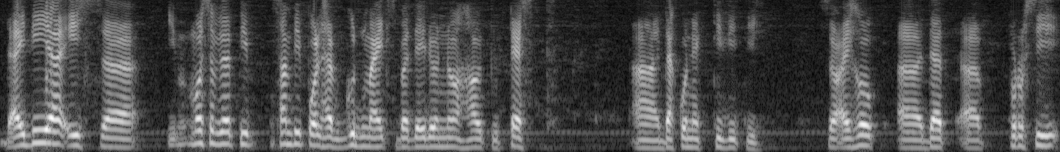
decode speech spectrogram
the idea is uh, most of the people, some people have good mics but they don't know how to test uh, the connectivity. So I hope uh, that uh, proce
